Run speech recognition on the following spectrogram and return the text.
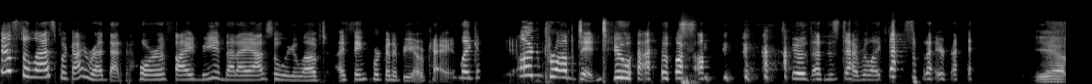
that's the last book i read that horrified me and that i absolutely loved. I think we're going to be okay. Like unprompted two out of our two of them this time we're like that's what i read. Yeah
